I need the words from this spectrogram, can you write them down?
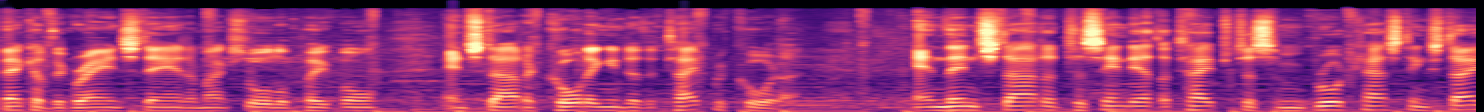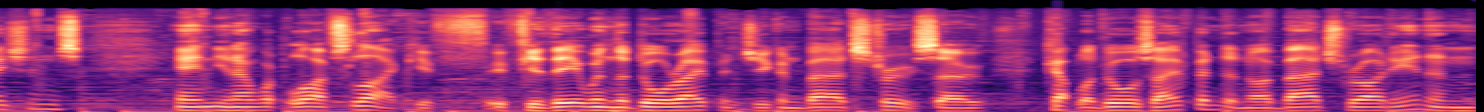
back of the grandstand amongst all the people, and started calling into the tape recorder and then started to send out the tapes to some broadcasting stations. And you know what life's like. If, if you're there when the door opens, you can barge through. So a couple of doors opened and I barged right in and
